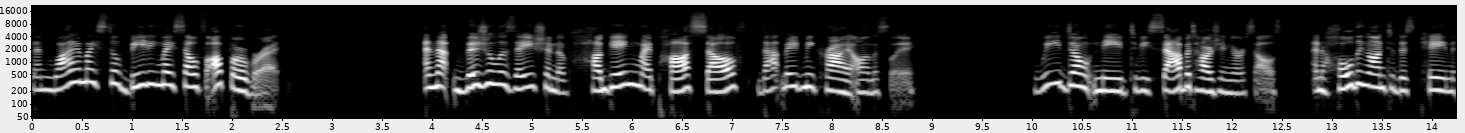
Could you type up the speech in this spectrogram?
then why am I still beating myself up over it? And that visualization of hugging my past self, that made me cry, honestly. We don't need to be sabotaging ourselves and holding on to this pain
